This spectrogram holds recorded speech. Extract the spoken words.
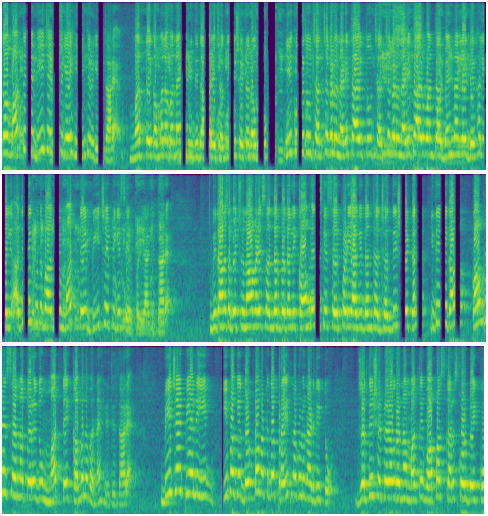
ಇದೀಗ ಮತ್ತೆ ಬಿಜೆಪಿಗೆ ಹಿಂತಿರುಗಿದ್ದಾರೆ. ಮತ್ತೆ ಕಮಲವನ್ನ ಹಿಡಿದಿದ್ದಾರೆ ಜಗದೀಶ್ ಶೆಟ್ಟರ್ ಅವರು. ಈ ಕುರಿತು ಚರ್ಚೆಗಳು ನಡೀತಾ ಇತ್ತು. ಚರ್ಚೆಗಳು ನಡೀತಾ ಇರುವಂತಹ ಬೆನ್ನಲ್ಲೇ ದೆಹಲಿಯಲ್ಲಿ ಅಧಿಕೃತವಾಗಿ ಮತ್ತೆ ಬಿಜೆಪಿಗೆ ಸೇರ್ಪಡೆಯಾಗಿದ್ದಾರೆ. ವಿಧಾನಸಭೆ ಚುನಾವಣೆ ಸಂದರ್ಭದಲ್ಲಿ ಕಾಂಗ್ರೆಸ್ಗೆ ಸೇರ್ಪಡೆಯಾಗಿದ್ದಂತ ಜಗದೀಶ್ ಶೆಟ್ಟರ್ ಇದೀಗ ಕಾಂಗ್ರೆಸ್ ಅನ್ನು ತೊರೆದು ಮತ್ತೆ ಕಮಲವನ್ನ ಹಿಡಿದಿದ್ದಾರೆ. ಬಿಜೆಪಿಯಲ್ಲಿ ಈ ಬಗ್ಗೆ ದೊಡ್ಡ ಮಟ್ಟದ ಪ್ರಯತ್ನಗಳು ನಡೆದಿತ್ತು. ಜಗದೀಶ್ ಶೆಟ್ಟರ್ ಅವರನ್ನ ಮತ್ತೆ ವಾಪಸ್ ಕರೆಸ್ಕೊಳ್ಬೇಕು.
